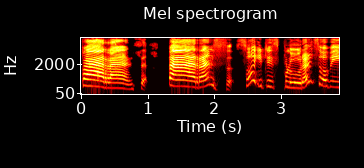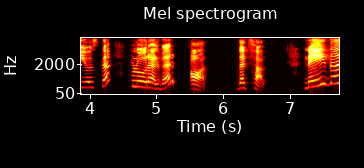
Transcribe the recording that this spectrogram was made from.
parents parents so it is plural so we use the plural verb are that's all neither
